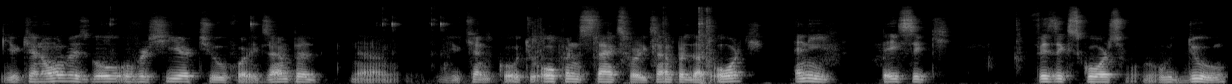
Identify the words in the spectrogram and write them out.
you can always go over here to, for example, um, you can go to OpenStax, for example, .org. Any basic physics course would do.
